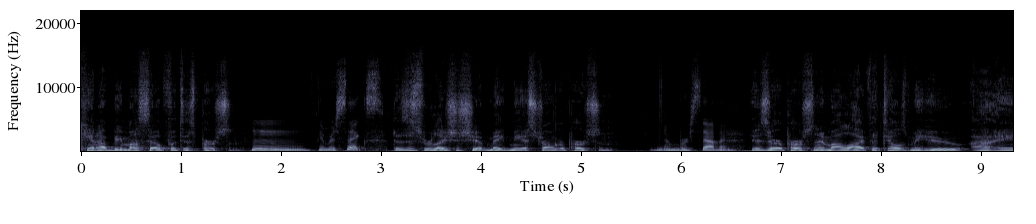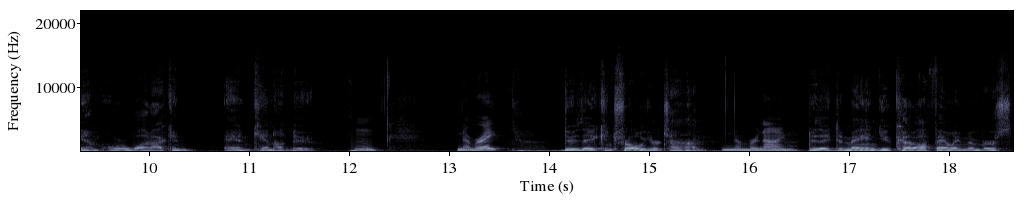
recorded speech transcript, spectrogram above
Can I be myself with this person? Hmm. Number six, Does this relationship make me a stronger person? number seven, Is there a person in my life that tells me who I am or what I can and cannot do? Hmm. Number eight, Do they control your time? number nine, Do they demand you cut off family members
